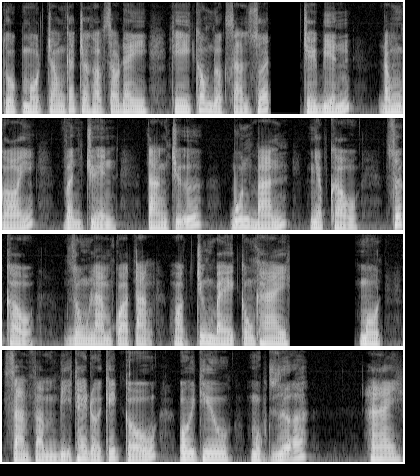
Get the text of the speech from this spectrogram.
thuộc một trong các trường hợp sau đây thì không được sản xuất, chế biến, đóng gói, vận chuyển, tàng trữ, buôn bán, nhập khẩu, xuất khẩu, dùng làm quà tặng hoặc trưng bày công khai. 1. Sản phẩm bị thay đổi kết cấu, ôi thiêu, mục giữa. 2.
